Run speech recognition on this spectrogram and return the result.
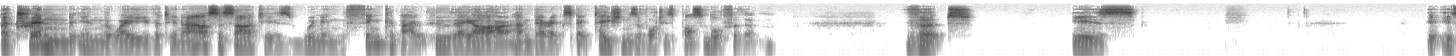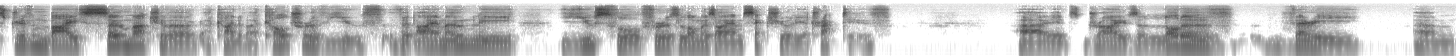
a trend in the way that in our societies women think about who they are and their expectations of what is possible for them that is it's driven by so much of a, a, kind of a culture of youth that I am only useful for as long as I am sexually attractive. Uh, it drives a lot of very um,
